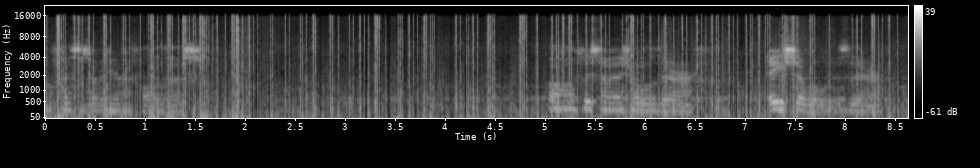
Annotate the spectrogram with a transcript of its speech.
The place is over here and follow this. Oh, please tell me the shovel there. A shovel is there.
